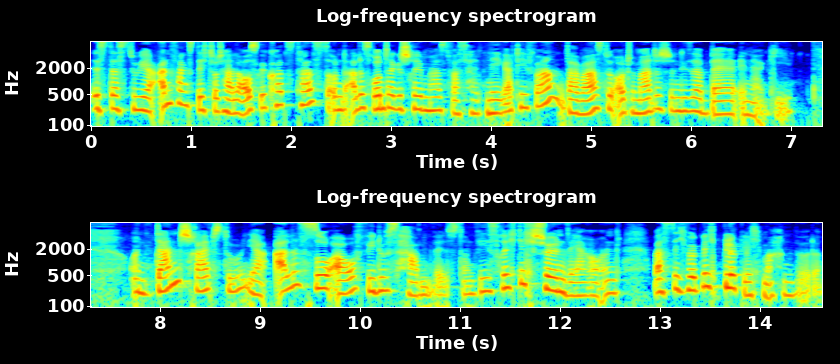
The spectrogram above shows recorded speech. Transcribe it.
ist, dass du ja anfangs dich total ausgekotzt hast und alles runtergeschrieben hast, was halt negativ war. Da warst du automatisch in dieser Bäh-Energie. Und dann schreibst du ja alles so auf, wie du es haben willst und wie es richtig schön wäre und was dich wirklich glücklich machen würde.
